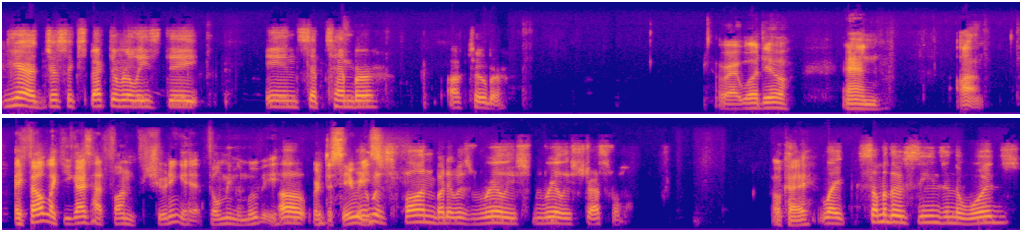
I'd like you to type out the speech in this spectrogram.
yeah, just expect a release date in September, October. All right, we'll do. And um, it felt like you guys had fun shooting it, filming the movie Oh, or the series. it was fun, but it was really really stressful. okay. Like some of those scenes in the woods,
